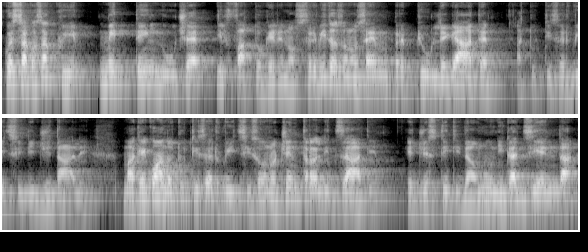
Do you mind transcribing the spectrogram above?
Questa cosa qui mette in luce il fatto che le nostre vite sono sempre più legate a tutti i servizi digitali, ma che quando tutti i servizi sono centralizzati e gestiti da un'unica azienda,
